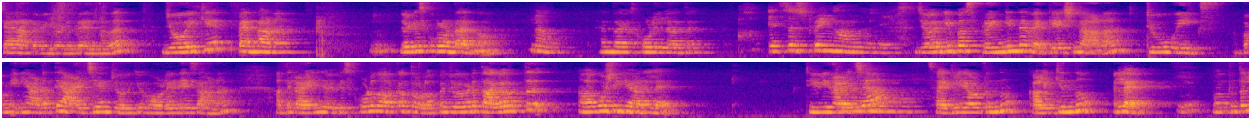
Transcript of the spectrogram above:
ചായനാണ് വീഡിയോ എടുത്ത് തരുന്നത് ജോയിക്ക് ഇപ്പം എന്താണ്? ജോയിക്ക് സ്കൂളുണ്ടായിരുന്നോ എന്താ സ്കൂളില്ലാത്ത. ജോയിക്ക് ഇപ്പൊ സ്പ്രിംഗിന്റെ വെക്കേഷൻ ആണ്. ടു വീക്സ് അപ്പം ഇനി അടുത്ത ആഴ്ചയും ജോയിക്ക് ഹോളിഡേസ് ആണ്. അത് കഴിഞ്ഞ് ജോയിക്ക് സ്കൂൾ തുറക്കത്തുള്ളൂ. അപ്പം ജോയിയുടെ തകർത്ത് ആഘോഷിക്കുകയാണല്ലേ? ടി വി കഴിച്ച സൈക്കിൾ ചവിട്ടുന്നു കളിക്കുന്നു അല്ലേ? മൊത്തത്തിൽ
